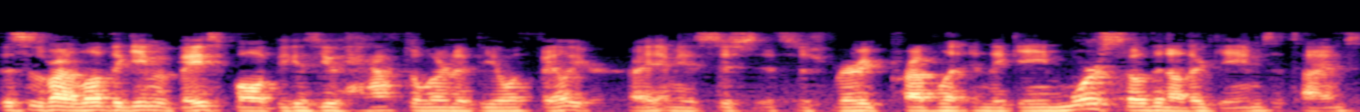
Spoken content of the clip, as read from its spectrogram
this is why I love the game of baseball because you have to learn to deal with failure, right? I mean, it's just it's just very prevalent in the game, more so than other games at times.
